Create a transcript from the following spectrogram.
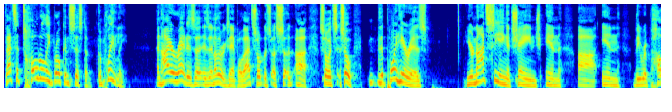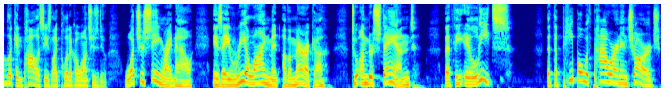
That's a totally broken system, completely. And higher ed is a, is another example of that. So, uh, so it's, so the point here is, you're not seeing a change in uh, in the Republican policies like Politico wants you to do. What you're seeing right now is a realignment of America to understand that the elites, that the people with power and in charge,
